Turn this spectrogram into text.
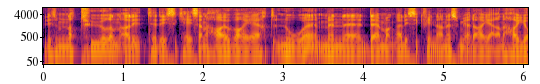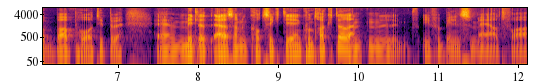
liksom naturen de, til disse casene har jo variert noe, men eh, det er mange av disse kvinnene som da gjerne har jobba på type eh, midler, eller sånne kortsiktige kontrakter, enten i forbindelse med alt fra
